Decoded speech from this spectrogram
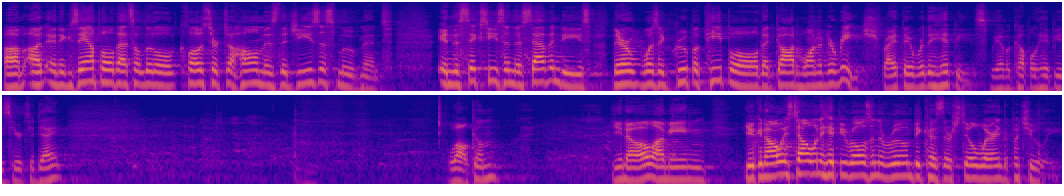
Um, an example that's a little closer to home is the Jesus movement. In the 60s and the 70s, there was a group of people that God wanted to reach, right? They were the hippies. We have a couple hippies here today. Welcome. You know, I mean, you can always tell when a hippie rolls in the room because they're still wearing the patchouli.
